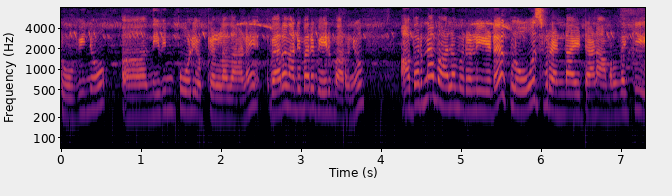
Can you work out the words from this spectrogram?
ടൊവിനോ നിവിൻ പോളി ഒക്കെ ഉള്ളതാണ്. വേറെ നടിമാരെ പേര് പറഞ്ഞു. അപർണ ബാലമുരളിയുടെ ക്ലോസ് ഫ്രണ്ട് ആയിട്ടാണ് അമൃതയ്ക്ക്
